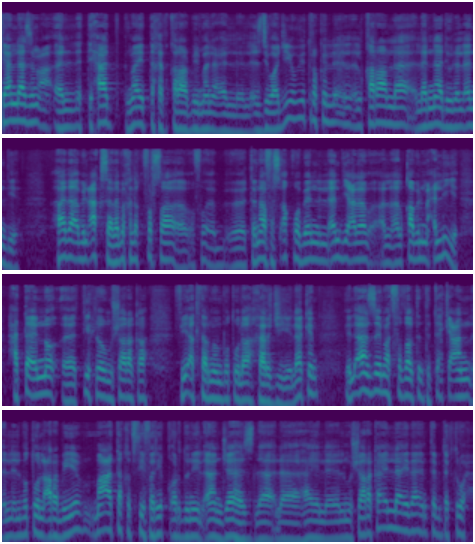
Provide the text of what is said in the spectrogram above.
كان لازم الاتحاد ما يتخذ قرار بمنع الازدواجية ويترك القرار للنادي وللأندية. هذا بالعكس هذا بيخلق فرصة تنافس أقوى بين الأندية على الألقاب المحلية حتى إنه تتيح له المشاركه في أكثر من بطولة خارجية. لكن الآن زي ما تفضلت أنت بتحكي عن البطولة العربية ما أعتقد في فريق أردني الآن جاهز لهي المشاركة إلا إذا أنت بدك تروح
